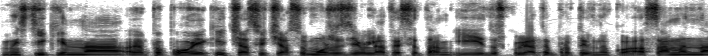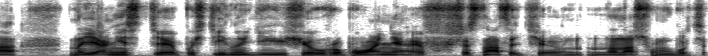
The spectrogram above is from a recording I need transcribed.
не стільки на ППО, який час від часу може з'являтися там і дошкуляти противнику а саме на наявність е, постійно діючого угрупування F-16 е, на нашому боці.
